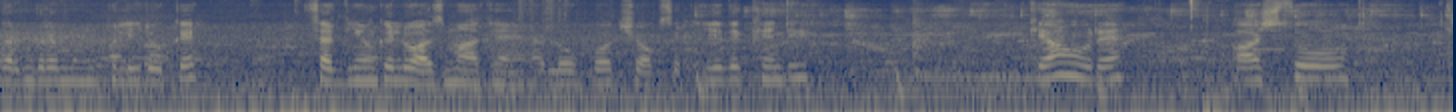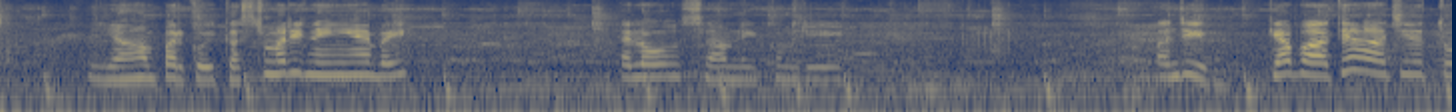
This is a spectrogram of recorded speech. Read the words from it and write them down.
गर्म गर्म मूंगफली जो के सर्दियों के लवाजमात हैं और लोग बहुत शौक से ये देखें जी क्या हो रहा है? आज तो यहाँ पर कोई कस्टमर ही नहीं है भाई। हेलो अस्सलाम जी। हाँ जी। क्या बात है? आज तो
